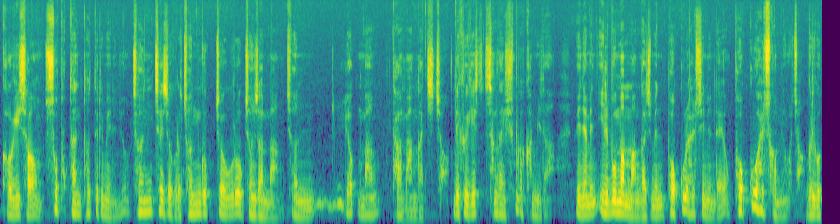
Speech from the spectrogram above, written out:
거기서 수폭탄 터뜨리면요 전체적으로 전국적으로 전산망, 전력망 다 망가지죠. 근데 그게 상당히 심각합니다. 왜냐하면 일부만 망가지면 복구를 할 수 있는데요. 복구할 수가 없는 거죠. 그리고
